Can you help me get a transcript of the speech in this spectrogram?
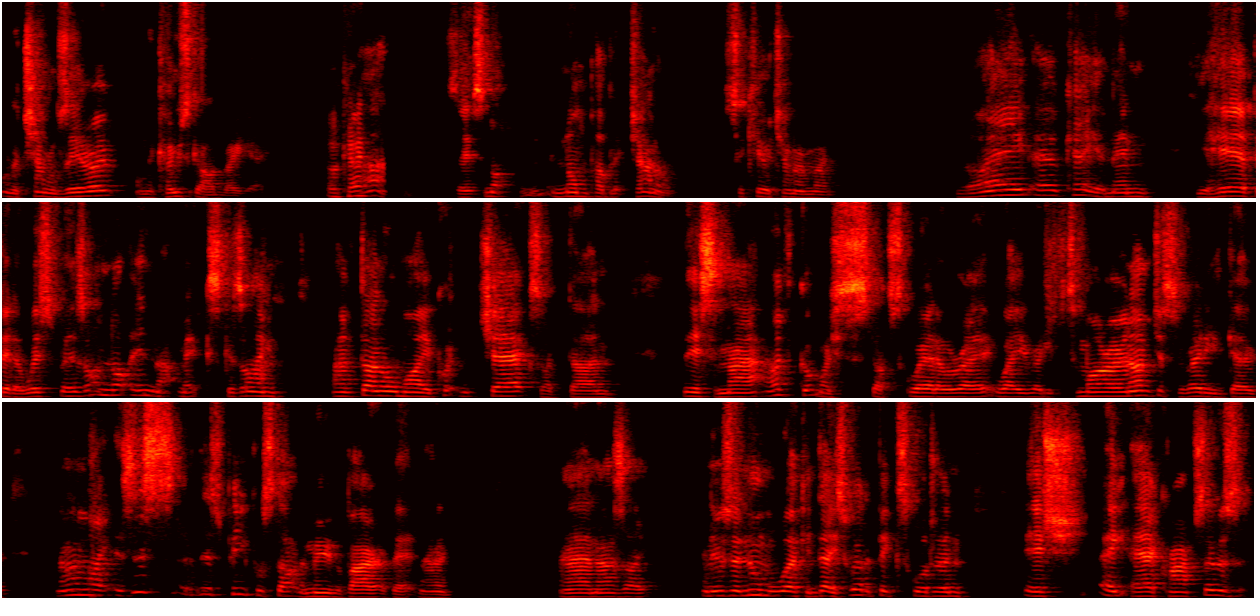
on the channel zero on the Coast Guard radio. Okay. Ah, so it's not a non-public channel, secure channel. I'm like, right, okay. And then you hear a bit of whispers. I'm not in that mix because I'm I've done all my equipment checks. I've done this and that. I've got my stuff squared away, ready for tomorrow, and I'm just ready to go. And I'm like, is this there's people starting to move about a bit now? And I was like, and it was a normal working day. So we had a big squadron ish, eight aircraft. So there was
